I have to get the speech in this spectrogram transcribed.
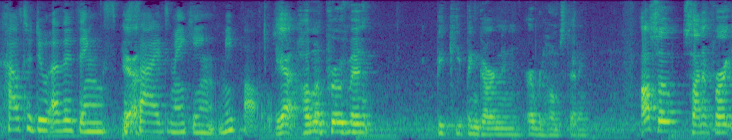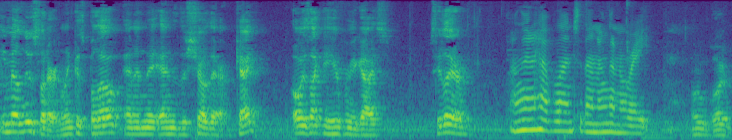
How to do other things Yeah. besides making meatballs. Yeah, home improvement, beekeeping, gardening, urban homesteading. Also, sign up for our email newsletter. Link is below and in the end of the show there. Okay? Always like to hear from you guys. See you later. I'm gonna have lunch and then I'm gonna write. Oh, Lord.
